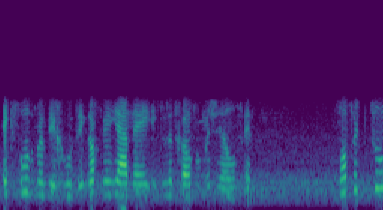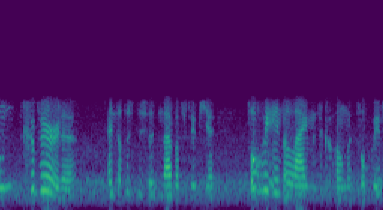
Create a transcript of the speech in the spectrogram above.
ik voelde me weer goed. Ik dacht weer, ja nee, ik doe het gewoon voor mezelf. En wat er toen gebeurde, en dat is dus na dat stukje, toch weer in alignment komen. Toch weer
